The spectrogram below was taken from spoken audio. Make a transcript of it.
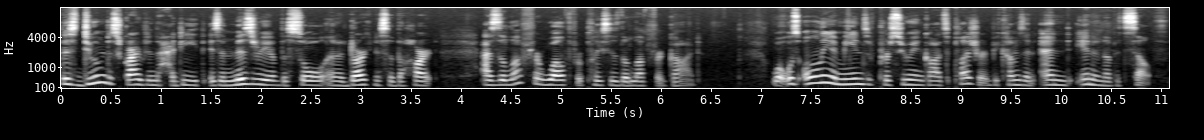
This doom described in the hadith is a misery of the soul and a darkness of the heart, as the love for wealth replaces the love for God. What was only a means of pursuing God's pleasure becomes an end in and of itself.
